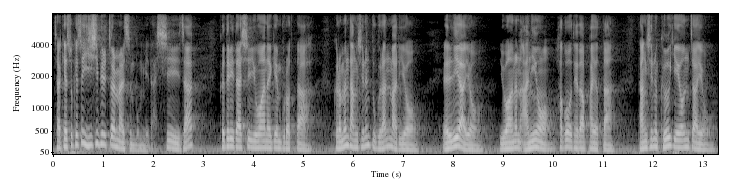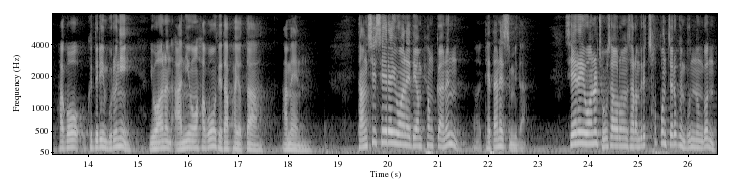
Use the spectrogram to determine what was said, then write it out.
자, 계속해서 21절 말씀 봅니다. 시작. 그들이 다시 요한에게 물었다. 그러면 당신은 누구란 말이요? 엘리야요. 요한은 아니요 하고 대답하였다. 당신은 그 예언자요 하고 그들이 물으니 요한은 아니요 하고 대답하였다. 아멘. 당시 세례 요한에 대한 평가는 어, 대단했습니다. 세례 요한을 조사하러 온 사람들이 첫 번째로 그 묻는 건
